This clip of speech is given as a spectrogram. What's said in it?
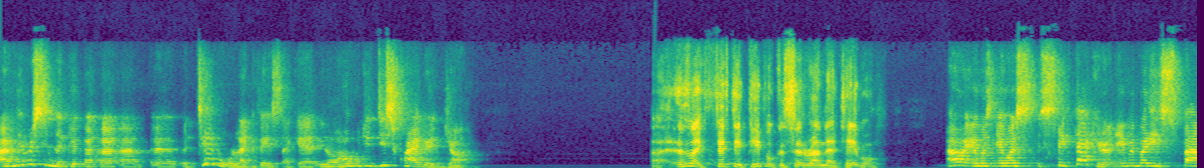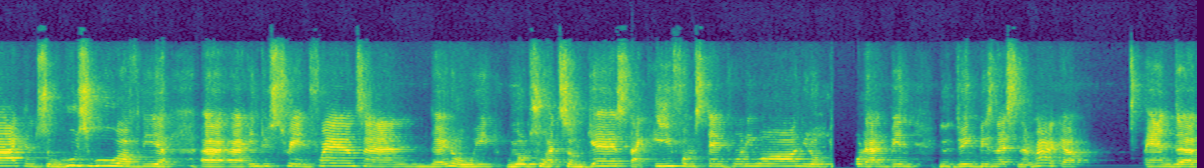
I've never seen like a, a, a, a, table like this. Like a, you know, how would you describe it, John? Uh, there's like 50 people could sit around that table. Oh, it was it was spectacular, and everybody's packed, and so who's who of the uh, uh, industry in France, and uh, you know we we also had some guests like Yves from Stand Twenty One, you know people that had been doing business in America, and uh,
